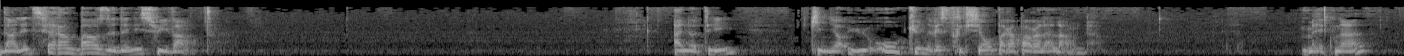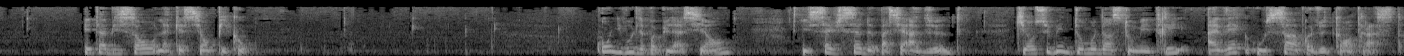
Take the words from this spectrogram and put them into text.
dans les différentes bases de données suivantes. À noter qu'il n'y a eu aucune restriction par rapport à la langue. Maintenant, établissons la question PICO. Au niveau de la population, il s'agissait de patients adultes qui ont subi une tomodensitométrie avec ou sans produit de contraste.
